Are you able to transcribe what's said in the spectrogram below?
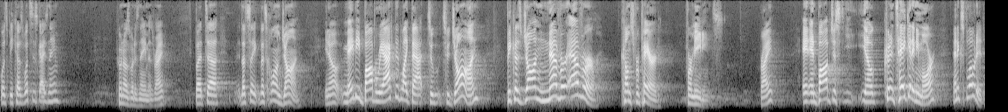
was because, what's this guy's name? Who knows what his name is, right? But uh, let's say, let's call him John. You know, maybe Bob reacted like that to, to John because John never, ever comes prepared for meetings, right? And, and Bob just, you know, couldn't take it anymore and exploded.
